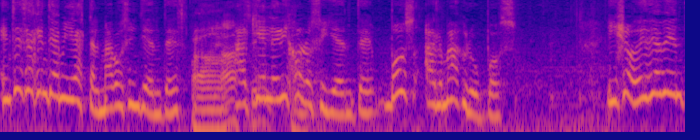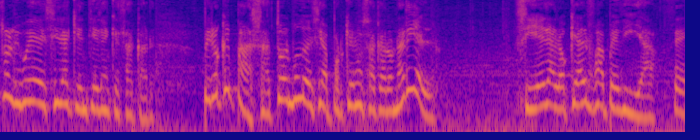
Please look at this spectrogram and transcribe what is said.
Entre esa gente amiga está el mago sin dientes, Ah, a quien le dijo lo siguiente, vos armás grupos. Y yo desde adentro les voy a decir a quién tienen que sacar. Pero ¿qué pasa? Todo el mundo decía, ¿por qué no sacaron a Ariel? Si era lo que Alfa pedía. Sí.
